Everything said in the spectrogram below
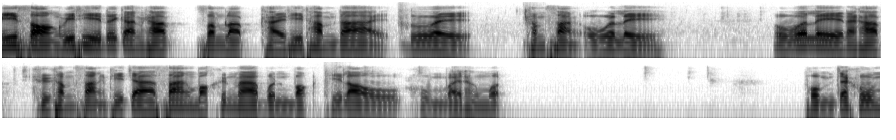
มี 2 วิธีด้วยกันครับสำหรับใครที่ทำได้ด้วยคำสั่ง overlay overlay นะครับ คือคำสั่งที่จะสร้างบล็อกขึ้นมาบนบล็อกที่เราคุมไว้ทั้งหมด ผมจะคุม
